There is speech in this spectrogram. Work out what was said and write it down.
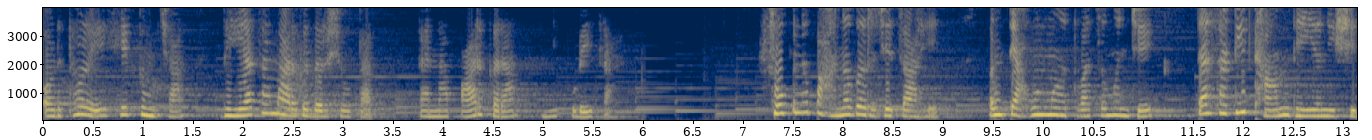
अडथळे हे तुमच्या ध्येयाचा मार्ग दर्शवतात. त्यांना पार करा आणि पुढे जा. स्वप्न पाहणं गरजेचं आहे पण त्याहून महत्त्वाचं म्हणजे त्यासाठी ठाम ध्येय निश्चित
